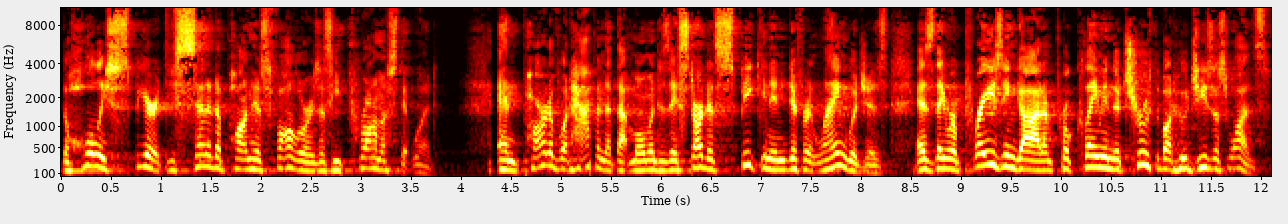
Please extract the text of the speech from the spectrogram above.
the Holy Spirit descended upon his followers as he promised it would. And part of what happened at that moment is they started speaking in different languages as they were praising God and proclaiming the truth about who Jesus was.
